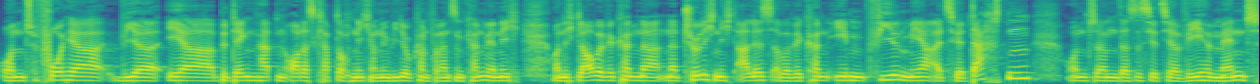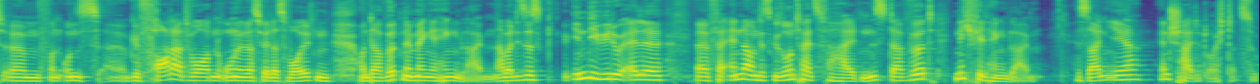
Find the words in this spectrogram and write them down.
und vorher wir eher Bedenken hatten, oh, das klappt doch nicht und in Videokonferenzen können wir nicht. Und ich glaube, wir können da natürlich nicht alles, aber wir können eben viel mehr, als wir dachten. Und ähm, das ist jetzt ja vehement ähm, von uns äh, gefordert worden, ohne dass wir das wollten. Und da wird eine Menge hängen bleiben. Aber dieses dieses individuelle äh, Veränderung des Gesundheitsverhaltens, da wird nicht viel hängen bleiben. Es sei denn, ihr entscheidet euch dazu.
